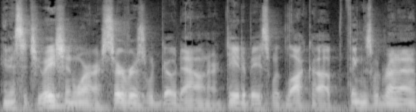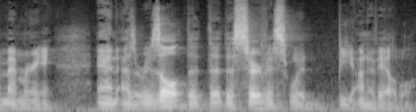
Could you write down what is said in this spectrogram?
in a situation where our servers would go down, our database would lock up, things would run out of memory, and as a result, the, the, the service would be unavailable.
